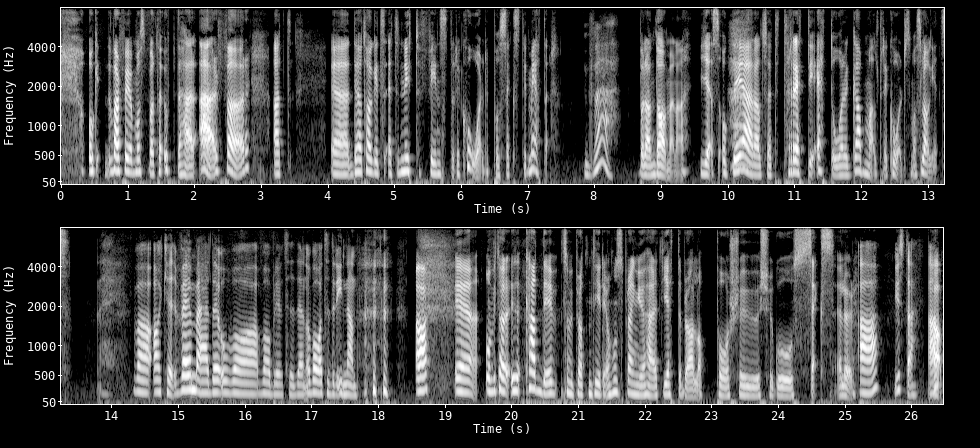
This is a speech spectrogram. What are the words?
och varför jag måste bara ta upp det här är för att eh, det har tagits ett nytt finskt rekord på 60 meter Va? bland damerna. Yes, och det är alltså ett 31 år gammalt rekord som har slagits. Va, Okej, vem är det och vad, vad blev tiden? Och vad var tiden innan? Ja, eh, om vi tar eh, Kaddi som vi pratade om tidigare, hon sprang ju här ett jättebra lopp på 7.26, eller hur? Ja, just det. Ja.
